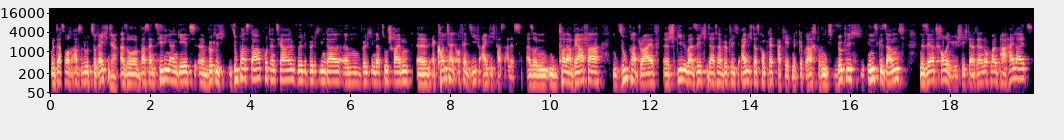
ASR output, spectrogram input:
Und das auch absolut zu Recht. Ja. Also was sein Ceiling angeht, äh, wirklich Superstar-Potenzial würde würde ich ihm da ähm, würde ich ihm dazu schreiben. Äh, er konnte halt offensiv eigentlich fast alles. Also ein, ein toller Werfer, ein super Drive, äh, Spielübersicht, da hat er wirklich eigentlich das Komplettpaket mitgebracht und wirklich insgesamt eine sehr traurige Geschichte. Er hat ja noch mal ein paar Highlights,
